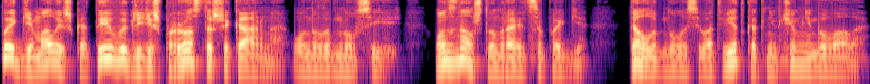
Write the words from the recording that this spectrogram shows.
«Пегги, малышка, ты выглядишь просто шикарно!» Он улыбнулся ей. Он знал, что нравится Пегги. Та улыбнулась в ответ, как ни в чем не бывало.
